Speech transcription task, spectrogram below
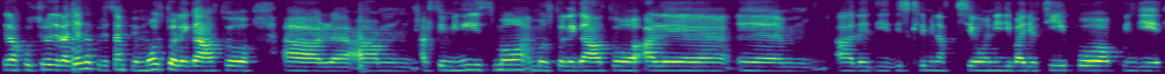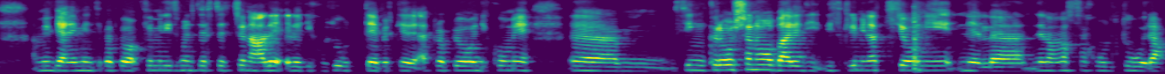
della cultura della dieta, per esempio, è molto legato al, a, al femminismo, è molto legato alle, ehm, alle di, discriminazioni di vario tipo, quindi a me viene in mente proprio femminismo intersezionale e le dico tutte perché è proprio di come ehm, si incrociano varie di, discriminazioni nel nella nostra cultura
